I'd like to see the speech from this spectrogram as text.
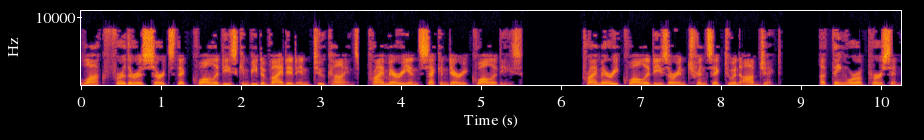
Locke further asserts that qualities can be divided in two kinds, primary and secondary qualities. Primary qualities are intrinsic to an object—a thing or a person,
